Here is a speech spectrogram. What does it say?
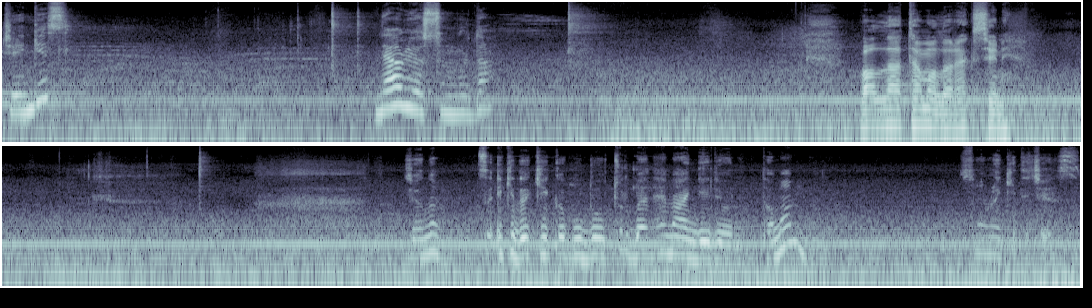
Cengiz? Ne arıyorsun burada? Vallahi tam olarak seni. Canım sen iki dakika burada otur ben hemen geliyorum tamam mı? Sonra gideceğiz.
